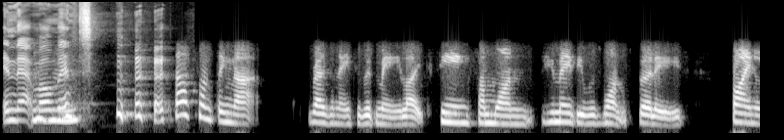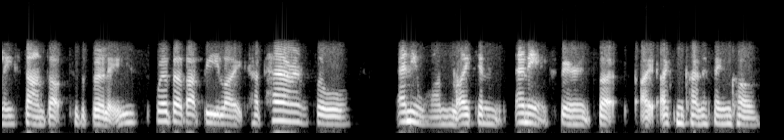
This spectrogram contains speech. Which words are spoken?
in that Mhm. moment. that's something that resonated with me, like seeing someone who maybe was once bullied finally stand up to the bullies, whether that be like her parents or anyone, like in any experience that I, I can kind of think of.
